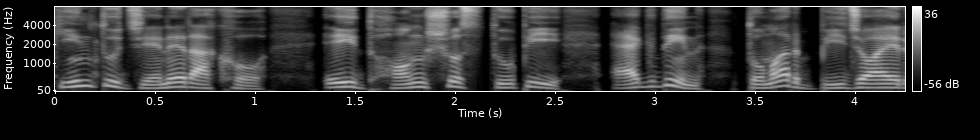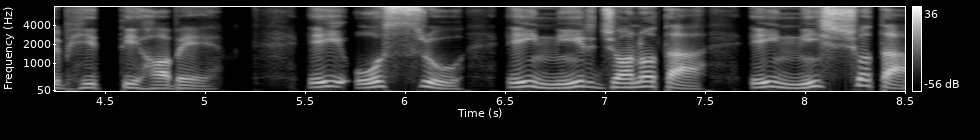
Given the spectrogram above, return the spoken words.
কিন্তু জেনে রাখো, এই ধ্বংসস্তূপই একদিন তোমার বিজয়ের ভিত্তি হবে। এই অশ্রু, এই নির্জনতা, এই নিঃস্বতা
